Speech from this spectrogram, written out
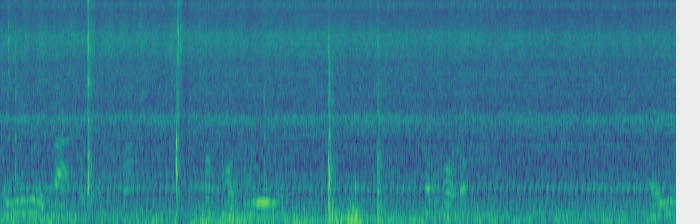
ขอต้องขอตัวนี้ด้วยบ้างต้องขอด้วยต้องขอต้องไอ้นี่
